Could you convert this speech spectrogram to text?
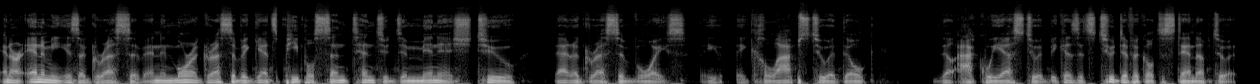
and our enemy is aggressive. And the more aggressive it gets, people tend to diminish to that aggressive voice. They they collapse to it. They'll they'll acquiesce to it because it's too difficult to stand up to it.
